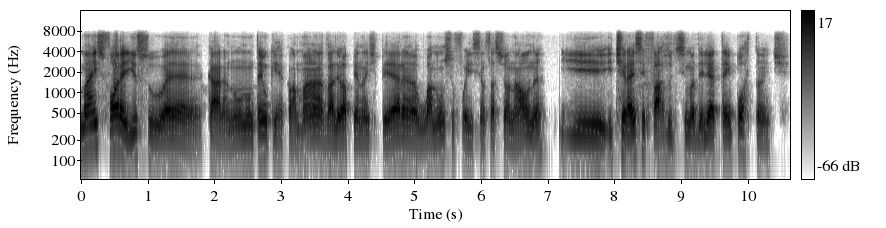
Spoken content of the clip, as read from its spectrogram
Mas fora isso, é, cara, não, não tenho o que reclamar, valeu a pena a espera, o anúncio foi sensacional, né? E, e, tirar esse fardo de cima dele é até importante,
